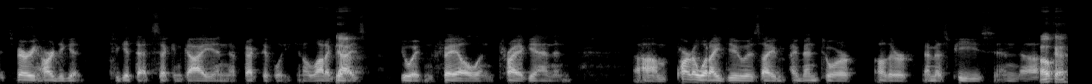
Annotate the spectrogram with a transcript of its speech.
it's very hard to get to get that second guy in effectively. You know, a lot of Yeah. guys do it and fail and try again. And um, part of what I do is I, I mentor other MSPs, and uh, okay,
